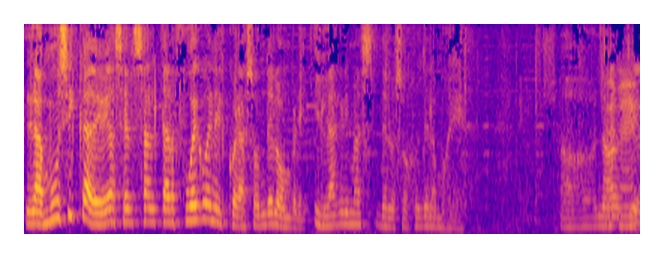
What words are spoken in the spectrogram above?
La música debe hacer saltar fuego en el corazón del hombre y lágrimas de los ojos de la mujer. Oh, no, Tremendo, tío,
